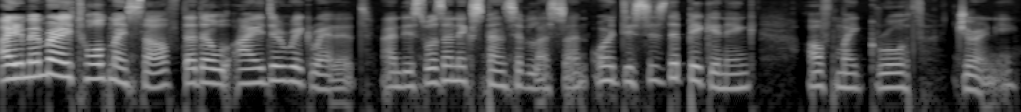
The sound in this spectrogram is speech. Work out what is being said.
I remember I told myself that I will either regret it, and this was an expensive lesson, or this is the beginning of my growth journey.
